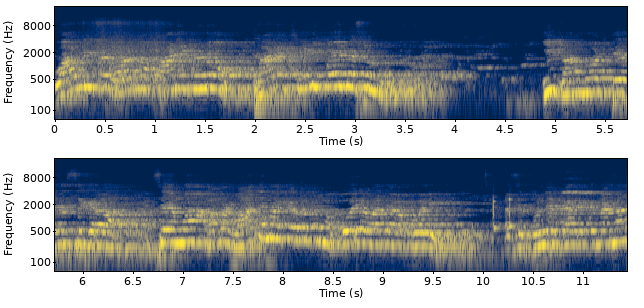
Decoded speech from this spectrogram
વાવડી છે વાળમાં પાણી પીણો થાડે છેડી કોઈ બેસું ઈ ઘણો મોટ તેજસ્વી કરવા સે માં આપણ વાતમાં કેરો છું કોરે વાતે આપવાની અસે પુણ્ય કાર્યક્રમના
